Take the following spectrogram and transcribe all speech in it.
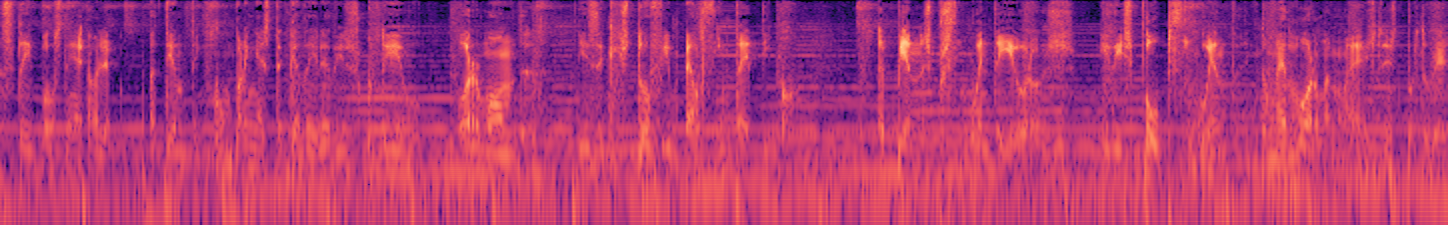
Staples tem. Olha, atentem, comprem esta cadeira de executivo Ormonde. Diz aqui estofa em pele sintético. Apenas por 50 euros. E diz poupe 50. Então é de borla, não é? Isto este português.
